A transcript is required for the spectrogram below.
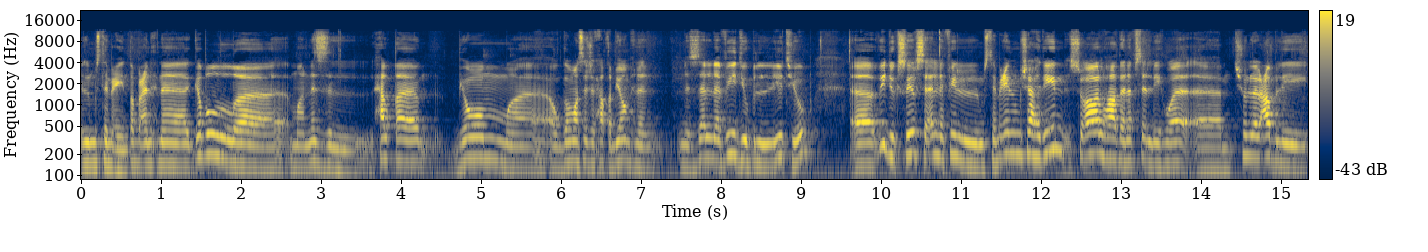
المستمعين؟ طبعا إحنا قبل آه، ما ننزل الحلقة بيوم آه، أو قبل ما نسجل الحلقة بيوم إحنا نزلنا فيديو باليوتيوب. آه، فيديو قصير سألنا فيه المستمعين والمشاهدين السؤال هذا نفسه اللي هو آه، شنو الألعاب اللي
